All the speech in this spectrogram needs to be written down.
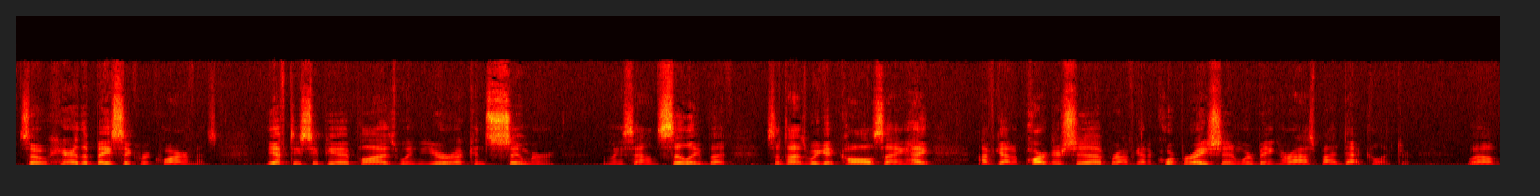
So here are the basic requirements. The FDCPA applies when you're a consumer. It may sound silly, but sometimes we get calls saying, hey, I've got a partnership or I've got a corporation, we're being harassed by a debt collector. Well,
